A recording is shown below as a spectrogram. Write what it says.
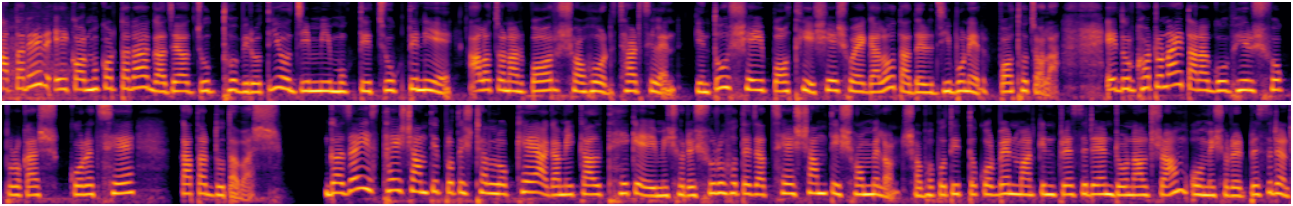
কাতারের এই কর্মকর্তারা গাজা যুদ্ধবিরতি ও জিম্মি মুক্তি চুক্তি নিয়ে আলোচনার পর শহর ছাড়ছিলেন। কিন্তু সেই পথই শেষ হয়ে গেল তাদের জীবনের পথ চলা এই দুর্ঘটনায় তারা গভীর শোক প্রকাশ করেছে কাতার দূতাবাস। গাজায় স্থায়ী শান্তি প্রতিষ্ঠার লক্ষ্যে আগামীকাল থেকে মিশরে শুরু হতে যাচ্ছে শান্তি সম্মেলন। সভাপতিত্ব করবেন মার্কিন প্রেসিডেন্ট ডোনাল্ড ট্রাম্প ও মিশরের president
